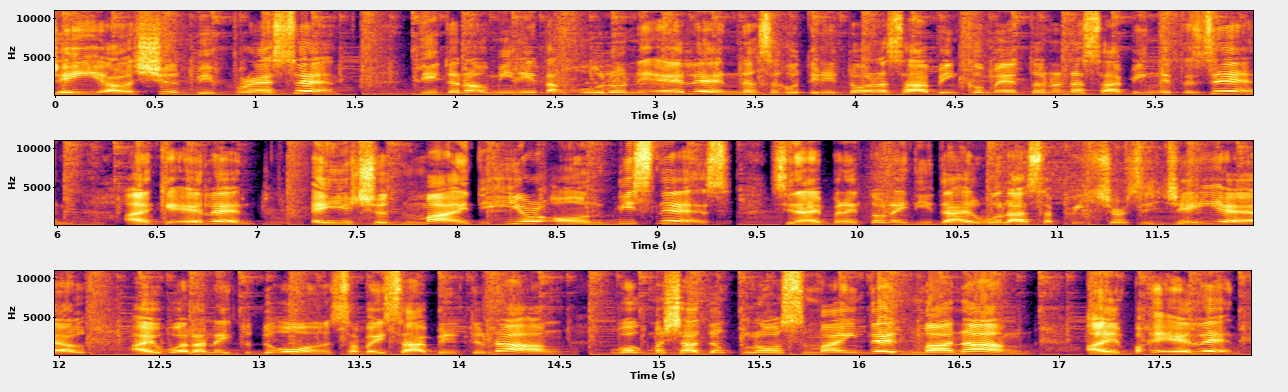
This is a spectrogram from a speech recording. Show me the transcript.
JL should be present. Dito na uminit ang ulo ni Ellen nang sagutin ito ang nasabing komento na nasabing netizen. Ayon kay Ellen, and you should mind your own business. Sinabi pa nito na hindi dahil wala sa picture si JL ay wala na ito doon. Sabay sabi nito nang huwag masyadong close-minded manang. Ayon pa kay Ellen,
